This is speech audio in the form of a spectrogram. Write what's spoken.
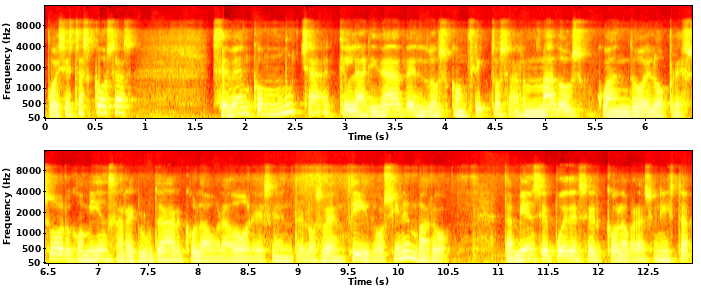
pues estas cosas se ven con mucha claridad en los conflictos armados cuando el opresor comienza a reclutar colaboradores entre los vencidos. Sin embargo, también se puede ser colaboracionista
